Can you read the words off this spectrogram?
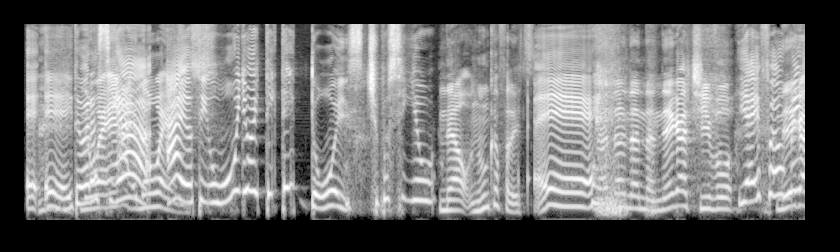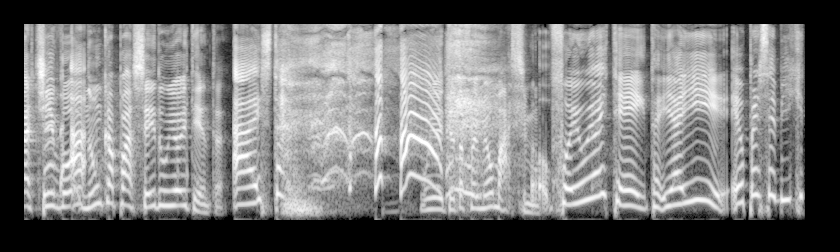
É, é, então Não era é- assim, ah, não é ah eu tenho 1,82. Tipo assim, eu... Não, nunca falei isso. É... Não, não, não, não. Negativo. E aí foi aumentando Negativo, a- nunca passei do 1,80. A esta... 1,80 foi meu máximo. Foi 1,80. E aí eu percebi que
